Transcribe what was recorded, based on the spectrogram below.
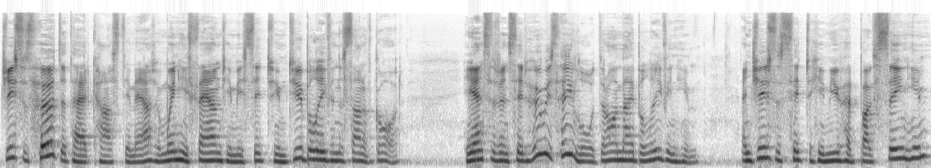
Jesus heard that they had cast him out, and when he found him, he said to him, Do you believe in the Son of God? He answered and said, Who is he, Lord, that I may believe in him? And Jesus said to him, You have both seen him,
